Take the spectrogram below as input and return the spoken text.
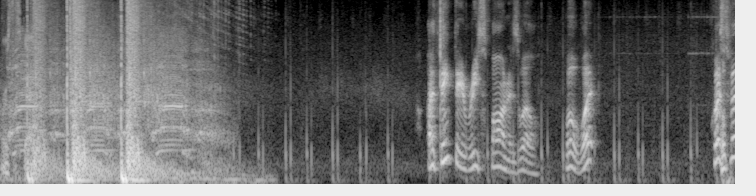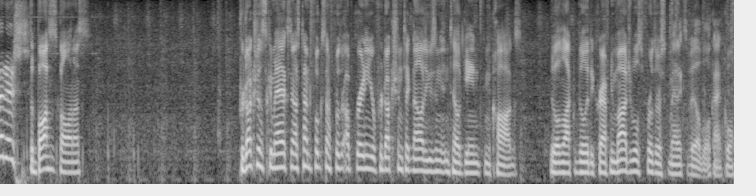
Where's this guy? I think they respawn as well. Whoa, what? Quest Oh. finished! The boss is calling us. Production schematics. Now it's time to focus on further upgrading your production technology using intel gained from COGS. You'll unlock ability to craft new modules. Further schematics available. Okay, cool.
